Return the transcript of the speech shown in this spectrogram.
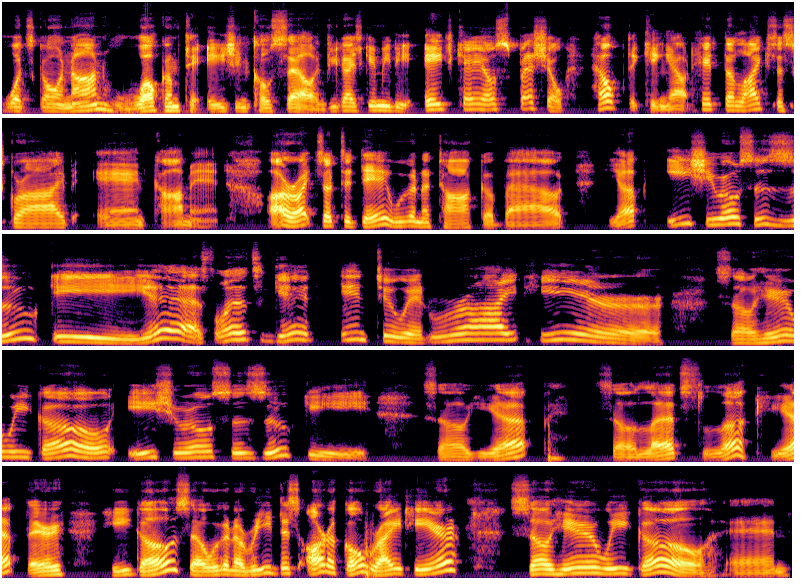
What's going on? Welcome to Asian Cosell. If you guys give me the HKO special, help the king out. Hit the like, subscribe, and comment. All right, so today we're going to talk about, yep, Ichiro Suzuki. Yes, let's get into it right here. So here we go, Ichiro Suzuki. So, yep, so let's look. Yep, there he goes. So we're going to read this article right here. So here we go. And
